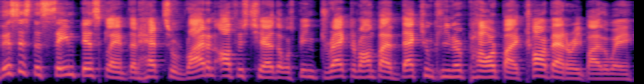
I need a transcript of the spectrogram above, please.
This is the same desk lamp that had to ride an office chair that was being dragged around by a vacuum cleaner powered by a car battery, by the way.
